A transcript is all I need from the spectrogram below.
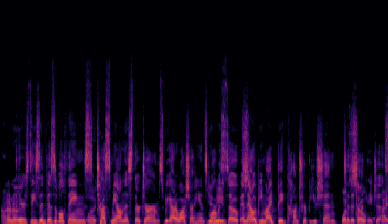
I don't know. there's these invisible things. Look. Trust me on this, they're germs. We got to wash our hands more with soap. And that would be my big contribution What to the soap? dark ages. I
